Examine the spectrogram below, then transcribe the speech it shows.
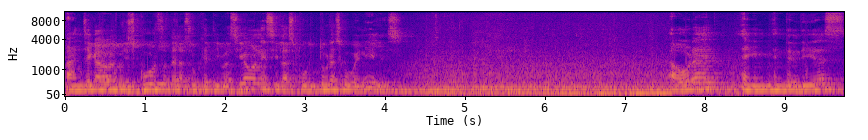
Han llegado los discursos de las subjetivaciones y las culturas juveniles. Ahora entendidas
